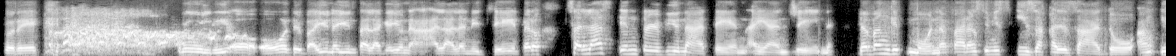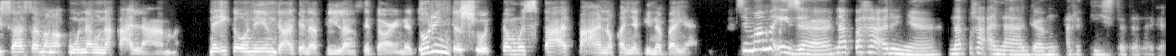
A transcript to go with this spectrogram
Correct. Truly, oo, 'di ba? Yun na yun talaga yung naaalala ni Jane. Pero sa last interview natin, ayan Jane, nabanggit mo na parang si Miss Iza Calzado ang isa sa mga unang nakaalam na ikaw na yung gaganap bilang si Darna. During the shoot, kamusta at paano kanya ginabayan? Si Mama Iza, napaka ano niya, napaka-alagang artista talaga.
